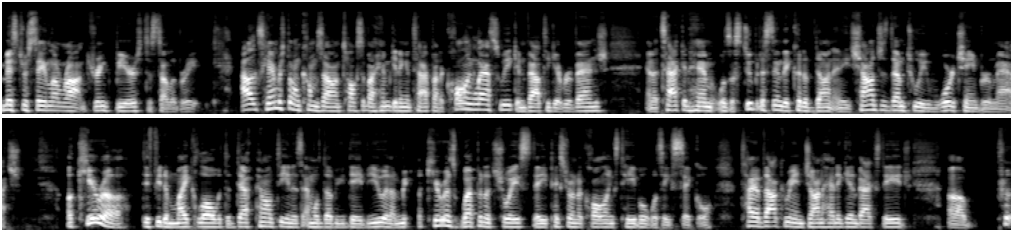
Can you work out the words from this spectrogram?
Mr. Saint Laurent drink beers to celebrate. Alex Hammerstone comes out and talks about him getting attacked by the calling last week and vowed to get revenge, and attacking him was the stupidest thing they could have done, and he challenges them to a War Chamber match. Akira defeated Mike Law with the death penalty in his MLW debut, and Akira's weapon of choice that he picks from the callings table was a sickle. Taya Valkyrie and John Hennigan backstage, uh, pr-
